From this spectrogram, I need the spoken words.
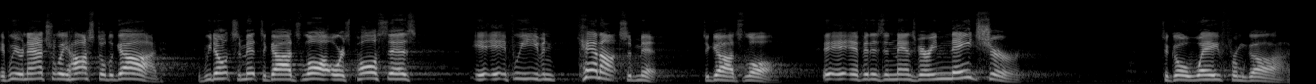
if we are naturally hostile to God? If we don't submit to God's law, or as Paul says, if we even cannot submit to God's law? if it is in man's very nature to go away from God.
